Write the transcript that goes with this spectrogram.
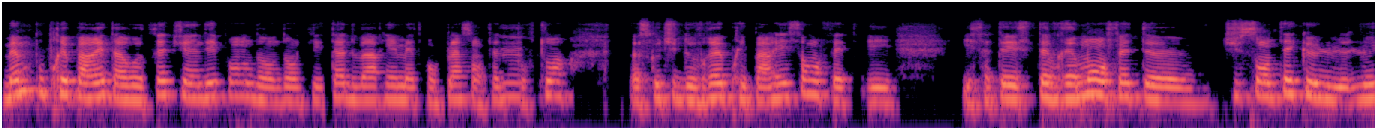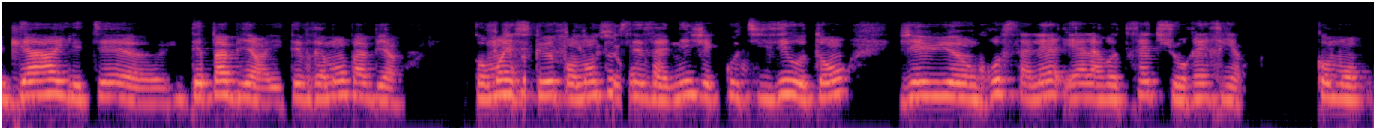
même pour préparer ta retraite, tu es indépendant. Donc, l'État ne va rien mettre en place, en fait, pour Mhm. toi, parce que tu devrais préparer ça, en fait. Et, et c'était vraiment, en fait, euh, tu sentais que le, le gars, il était, euh, il était pas bien, il était vraiment pas bien. Comment est-ce que pendant toutes ces années, j'ai cotisé autant, j'ai eu un gros salaire et à la retraite, j'aurais rien? Comment?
